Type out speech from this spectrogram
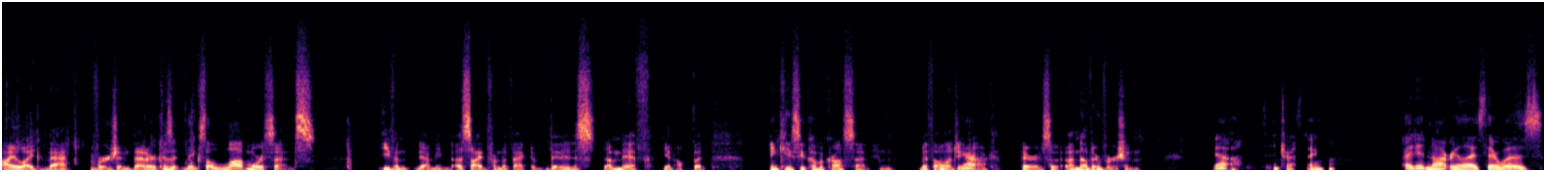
I like that version better because it makes a lot more sense. Even, I mean, aside from the fact of that it is a myth, you know, but in case you come across that in Mythology Yeah. Talk, there's a, another version. Yeah, it's interesting. I did not realize there was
